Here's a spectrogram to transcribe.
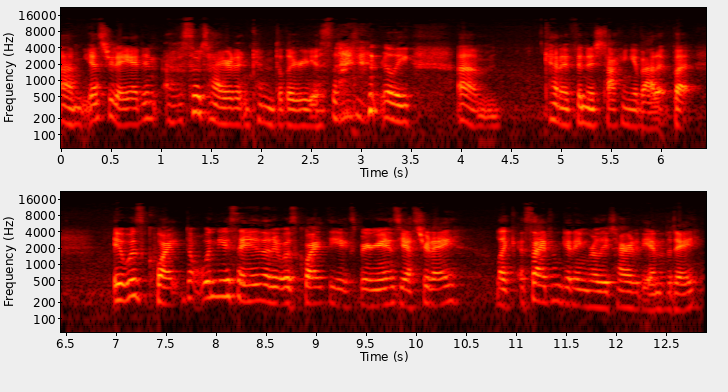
Um, yesterday, I didn't, I was so tired and kind of delirious that I didn't really um, kind of finish talking about it, but it was quite, don't, wouldn't you say that it was quite the experience yesterday? Like, aside from getting really tired at the end of the day?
